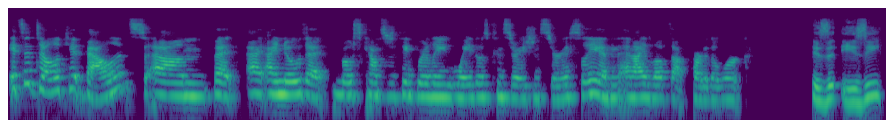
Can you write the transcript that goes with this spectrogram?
it's a delicate balance, um, but I, I, know that most councils, I think, really weigh those considerations seriously, and, and I love that part of the work. Is it easy?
